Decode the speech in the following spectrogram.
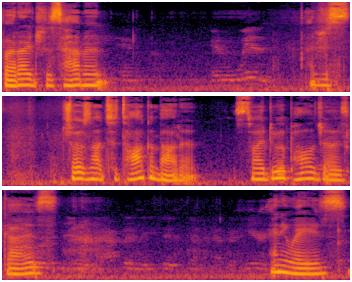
but I just haven't I just chose not to talk about it. So I do apologize, guys. Anyways,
